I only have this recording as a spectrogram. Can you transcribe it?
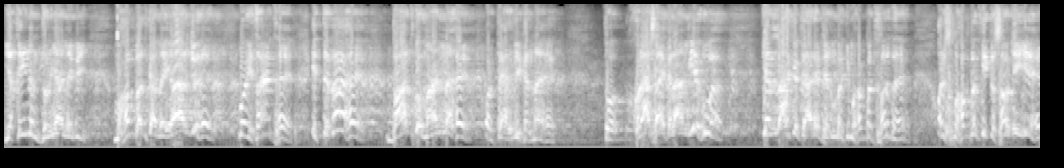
یقیناً دنیا میں بھی محبت کا معیار جو ہے وہ اطاعت ہے، اتباع ہے، بات کو ماننا ہے اور پیروی کرنا ہے۔ تو خلاصہ کلام یہ ہوا کہ اللہ کے پیارے پیغمبر کی محبت فرد ہے اور اس محبت کی کسوٹی یہ ہے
